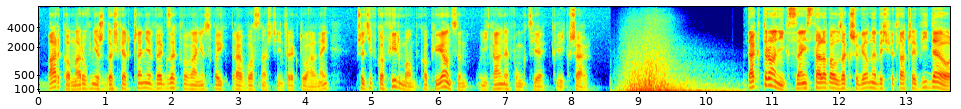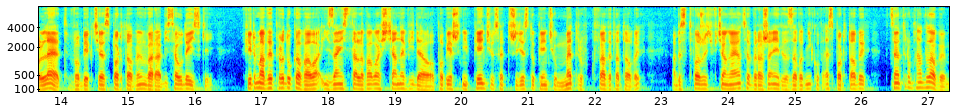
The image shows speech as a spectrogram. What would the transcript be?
Barco ma również doświadczenie w egzekwowaniu swoich praw własności intelektualnej przeciwko firmom kopiującym unikalne funkcje ClickShare. Daktronics zainstalował zakrzywione wyświetlacze wideo LED w obiekcie sportowym w Arabii Saudyjskiej. Firma wyprodukowała i zainstalowała ścianę wideo o powierzchni 535 m2, aby stworzyć wciągające wrażenie dla zawodników e-sportowych w centrum handlowym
